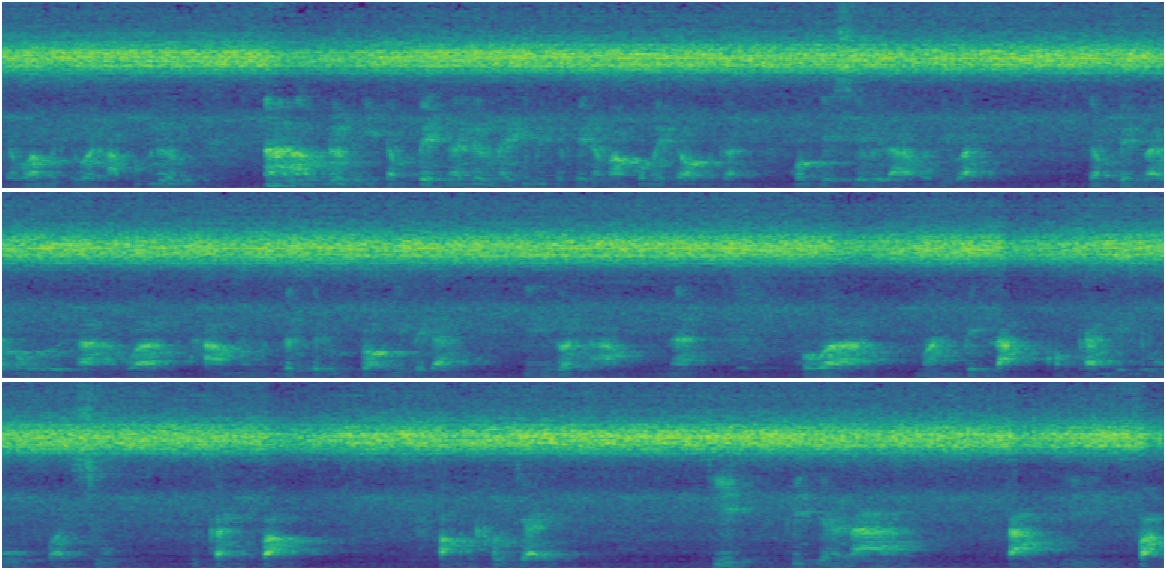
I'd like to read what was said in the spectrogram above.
แต่ว่าไม่ใช่ว่าถามทุกเรื่องเรื่องที่จำเป็นนะเรื่องไหนที่ไม่จำเป็นมาก็ไม่ตอบเหมือนกันก็จะเสียเวลาปฏิบัติจำเป็นหมายความว่าเออถ้าหากว่าถามเนี่ยมันจะสรุปกรอบนี้ไปได้ย่างนี้ก็ถามนะเพราะว่ามันเป็นหลักของการเรียนรู้ว่าสูคือการฟังฟังเข้าใจจิตพิจารณาตามที่ฟัง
